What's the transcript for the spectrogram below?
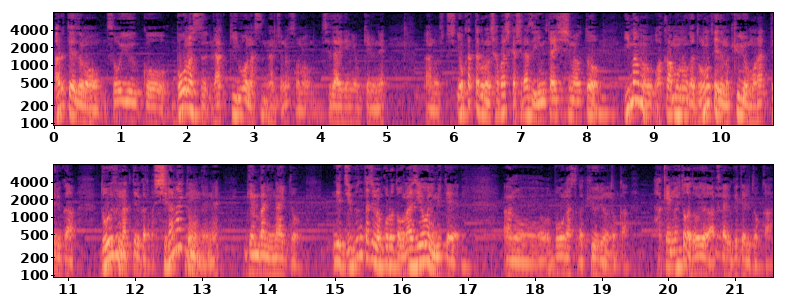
ある程度のそういうこうボーナスラッキーボーナスなんていうの？その世代におけるね。あの良かった頃のシャバしか知らず引退してしまうと、今の若者がどの程度の給料をもらってるかどういうふうになってるかとか知らないと思うんだよね、現場にいないと。で自分たちの頃と同じように見てあのボーナスとか給料とか、派遣の人がどういう扱いを受けてるとか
